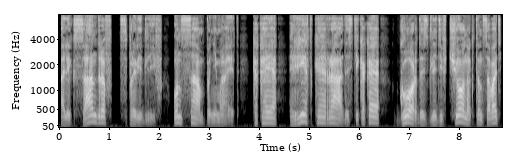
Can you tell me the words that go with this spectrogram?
Александров справедлив. Он сам понимает, какая редкая радость и какая гордость для девчонок танцевать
